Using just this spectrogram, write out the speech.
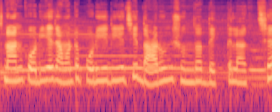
স্নান করিয়ে জামাটা পরিয়ে দিয়েছি। দারুণ সুন্দর দেখতে লাগছে।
